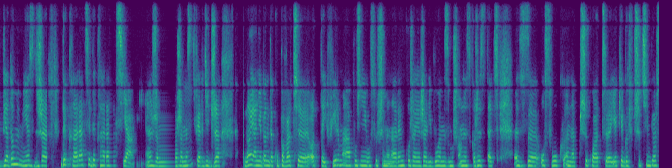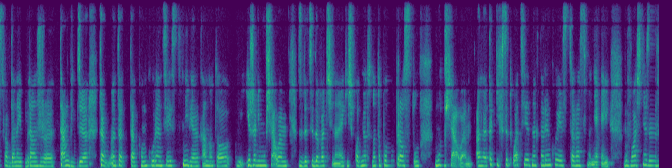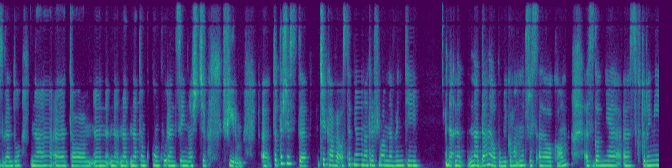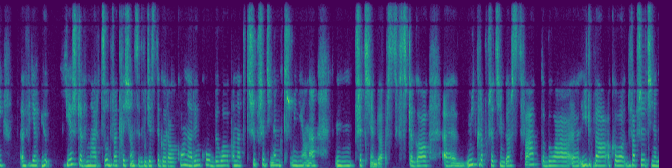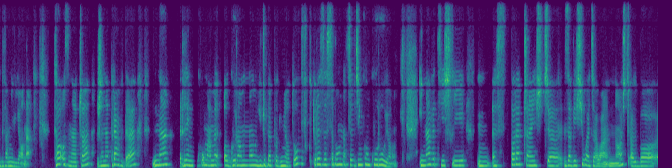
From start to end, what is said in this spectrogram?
wiadomym jest, że deklaracje deklaracjami, że możemy stwierdzić, że no ja nie będę kupować od tej firmy, a później usłyszymy na rynku, że jeżeli byłem zmuszony skorzystać z usług na przykład jakiegoś przedsiębiorstwa w danej branży, tam gdzie ta, ta, ta konkurencja jest niewielka, no to jeżeli musiałem zdecydować się na jakiś podmiot, no to po prostu musiałem. Ale takich sytuacji jednak na rynku jest coraz mniej, bo właśnie ze względu na, e, to, na, na, na tą konkurencyjność firm. E, to też jest ciekawe. Ostatnio natrafiłam na wyniki na, na, na, dane opublikowane przez Aleocom, zgodnie z którymi jeszcze w marcu 2020 roku na rynku było ponad 3,3 miliona mm, przedsiębiorstw, z czego e, mikroprzedsiębiorstwa to była e, liczba około 2,2 miliona. To oznacza, że naprawdę na rynku mamy ogromną liczbę podmiotów, które ze sobą na co dzień konkurują. I nawet jeśli mm, spora część e, zawiesiła działalność albo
